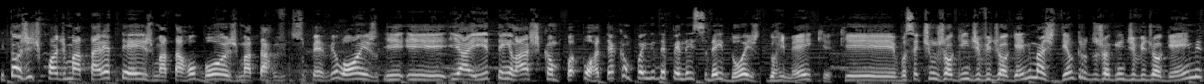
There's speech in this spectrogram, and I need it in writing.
Então a gente pode matar ETs, matar robôs, matar super vilões, e, e, e aí tem lá as campanhas, porra, até a campanha Independence Day 2, do remake, que você tinha um joguinho de videogame, mas dentro do joguinho de videogame,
